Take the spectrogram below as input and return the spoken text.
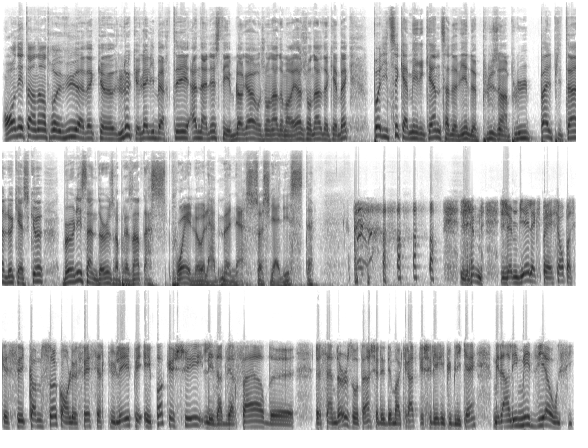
On est en entrevue avec euh, Luc Laliberté, analyste et blogueur au Journal de Montréal, Journal de Québec. Politique américaine, ça devient de plus en plus palpitant. Luc, est-ce que Bernie Sanders représente à ce point-là la menace socialiste? J'aime, j'aime bien l'expression parce que c'est comme ça qu'on le fait circuler, et pas que chez les adversaires de, de Sanders, autant chez les démocrates que chez les républicains, mais dans les médias aussi.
